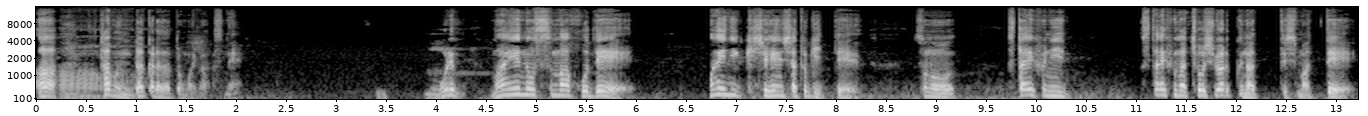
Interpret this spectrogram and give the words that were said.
あ、あー。多分だからだと思いますね。うん。俺、前のスマホで、前に機種変した時って、その、スタイフに、スタイフが調子悪くなってしまって、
